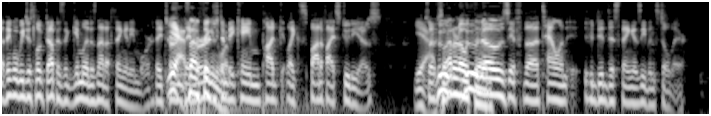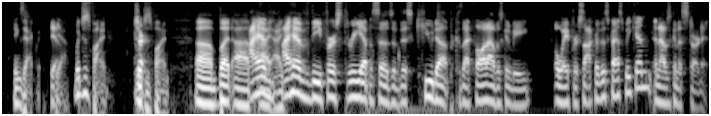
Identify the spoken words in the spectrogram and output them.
I think what we just looked up is that Gimlet is not a thing anymore. They turned, Yeah, it's they not a thing merged and became pod like Spotify Studios. yeah. So So, who I don't know who the, knows if the talent who did this thing is even still there. exactly. Yeah. Yeah. which is fine. Sure. Which is fine. Um, but uh, I have I, I, have the first three episodes of this queued up because I thought I was going to be away for soccer this past weekend and I was going to start it.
